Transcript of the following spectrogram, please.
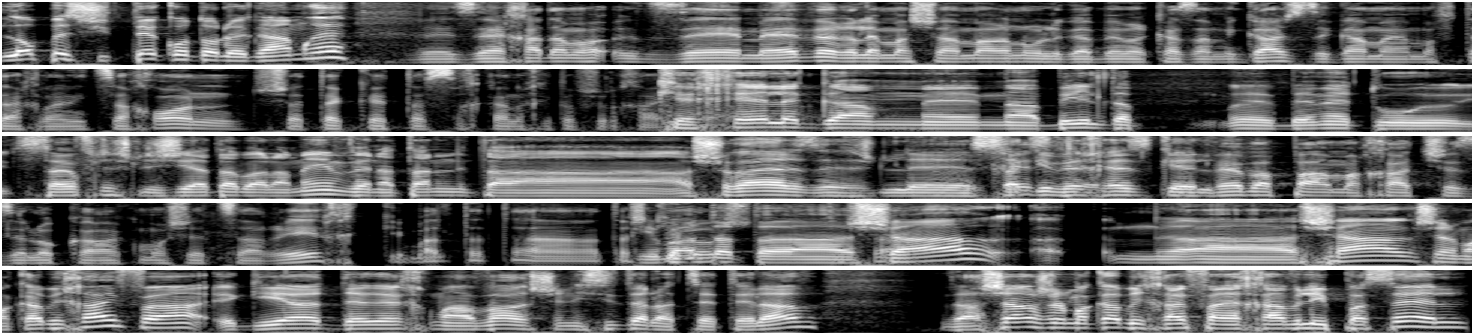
לופס שיתק אותו לגמרי, וזה אחד, המ- זה מעבר למה שאמרנו לגבי מרכז המגרש, זה גם היה מפתח לניצחון, שתק את השחקן הכי טוב של חיפה. כחלק גם אה, מהבילד, אה, באמת, הוא הצטרף לשלישיית הבלמים ונתן את האשראי הזה לשגיב יחזקאל. ובפעם אחת שזה לא קרה כמו שצריך, קיבלת את ה- את השתילות. קיבלת את השער, השער של מכבי חיפה הגיע דרך מעבר שניסית לצאת אליו, והשער של מכבי חיפה היה חייב להיפסל,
